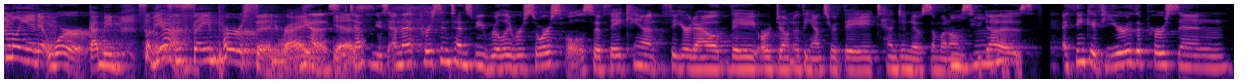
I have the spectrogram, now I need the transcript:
family and at work. I mean sometimes yeah. it's the same person right? Yes, yes, it definitely is. And that person tends to be really resourceful. So if they can't figure it out they or don't know the answer they tend to know someone else mm-hmm. who does. I think if you're the person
